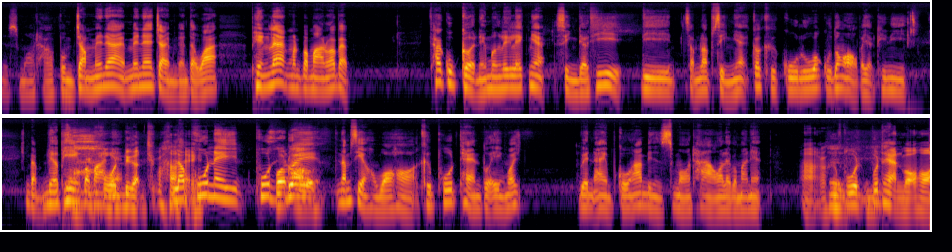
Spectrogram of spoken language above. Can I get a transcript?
The Small Town ผมจำไม่ได้ไม่แน่ใจเหมือนกันแต่ว่าเพลงแรกมันประมาณว่าแบบ ถ้ากูเกิดในเมืองเล็ก ๆ เนี่ยสิ่งเดียวที่ดีสำหรับสิ่งเนี้ยก็คือกูรู้ว่ากูต้องออกไปจากที่นี่แบบเนื้อเพลงประมาณโหเนี้ยเดือดใช่ไหมแล้วพูดในพูดด้วยน้ำเสียงของวอฮอคือพูดแทนตัวเองว่า when I go up in small town อะไรประมาณเนี้ยอ่าก็คือพูดพูดแทนวอฮอ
